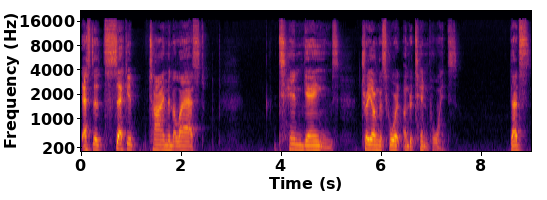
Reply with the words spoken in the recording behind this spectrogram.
That's the second time in the last 10 games Trae Young has scored under 10 points. That's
